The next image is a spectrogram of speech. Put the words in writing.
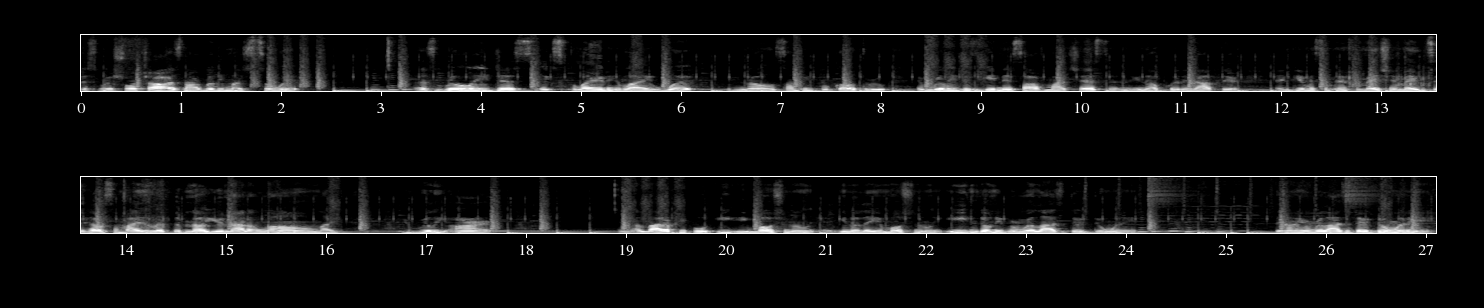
it's real short, y'all. It's not really much to it. It's really just explaining, like, what, you know, some people go through and really just getting this off my chest and, you know, putting it out there and giving some information maybe to help somebody and let them know you're not alone. Like, you really aren't and a lot of people eat emotionally, you know, they emotionally eat and don't even realize that they're doing it. They don't even realize that they're doing it.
